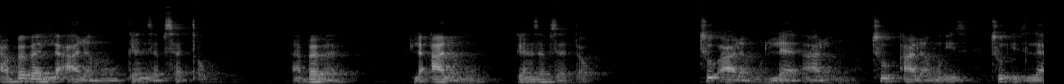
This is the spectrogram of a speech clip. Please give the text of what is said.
Abebe la Alamu ganzab seto. Abebe la Alamu ganzab seto. To Adamu la Adamu. To Adamu is to is la.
